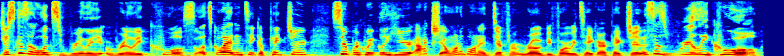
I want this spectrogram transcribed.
just because it looks really, really cool. So let's go ahead and take a picture super quickly here. Actually, I want to go on a different road before we take our picture. This is really cool.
